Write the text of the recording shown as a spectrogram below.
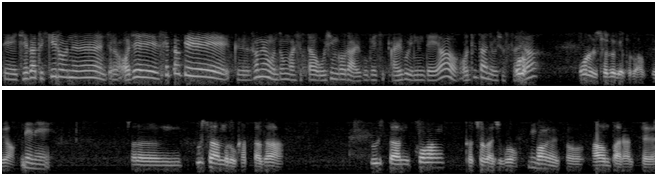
네, 제가 듣기로는 저 어제 새벽에 그 서명 운동 가셨다 오신 거로 알고 계시 알고 있는데요. 어디 다녀오셨어요? 오늘 새벽에 들어왔고요. 네네. 저는 울산으로 갔다가 울산 포항 거쳐가지고 네네. 포항에서 다음 반한테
